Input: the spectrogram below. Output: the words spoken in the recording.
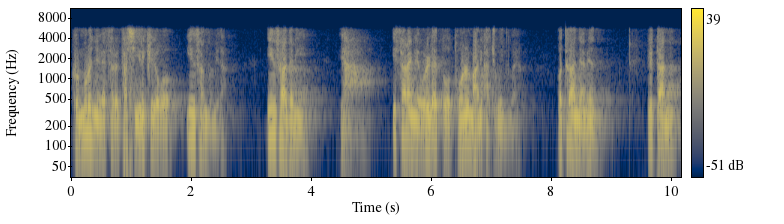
그 무너진 회사를 다시 일으키려고 인수한 겁니다. 인수하더니 야, 이 사람이 원래 또 돈을 많이 가지고 있는 거예요. 어떻게 하냐면 일단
